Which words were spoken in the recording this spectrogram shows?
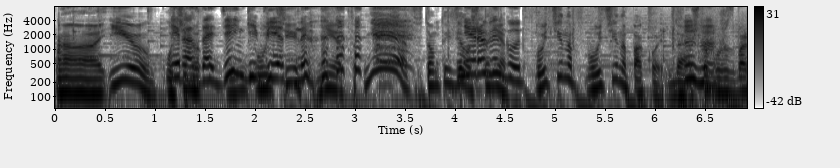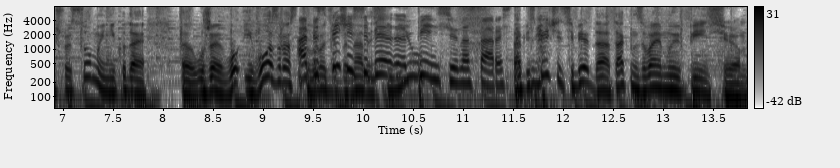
э, и... уйти на- раздать деньги уйти- бедным. Нет, нет, в том-то и дело, Не что нет. Гуд. Уйти на, уйти на покой, да, Мгм. чтобы уже с большой суммой никуда э, уже и возраст, вроде бы Обеспечить себе семью. пенсию на старость. Обеспечить себе, да, так называемую пенсию.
